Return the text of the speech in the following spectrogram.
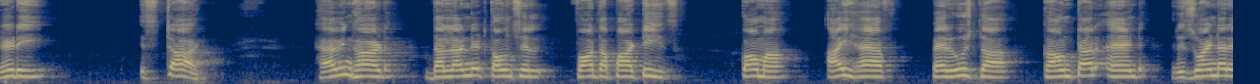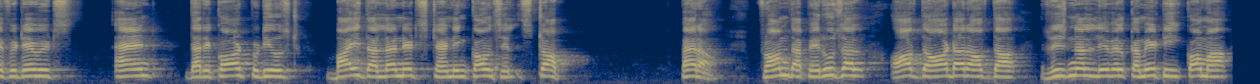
Ready, start. Having heard the learned counsel for the parties, comma, I have perused the counter and rejoinder affidavits and the record produced by the learned standing counsel. Stop. Para. From the perusal of the order of the regional level committee, comma,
